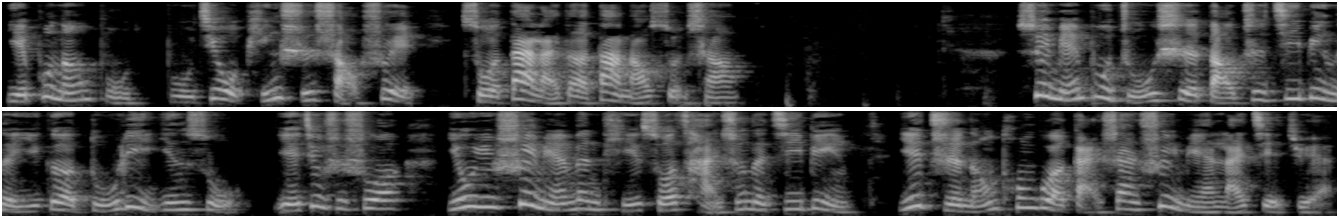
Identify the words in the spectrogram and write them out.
也不能补补救平时少睡所带来的大脑损伤。睡眠不足是导致疾病的一个独立因素，也就是说。由于睡眠问题所产生的疾病，也只能通过改善睡眠来解决。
